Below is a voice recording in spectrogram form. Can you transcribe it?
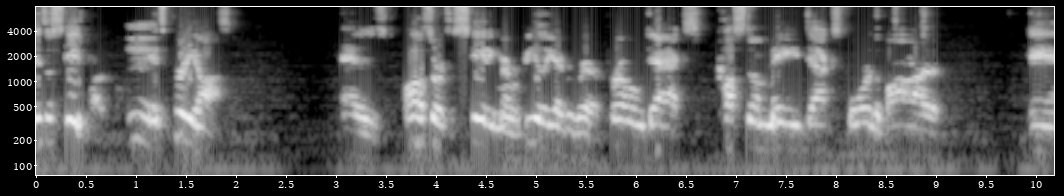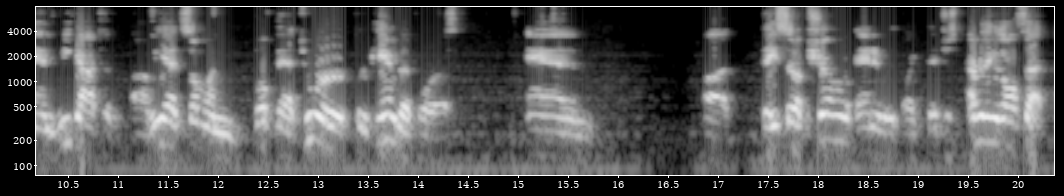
It's a skate park. Mm. It's pretty awesome. And there's all sorts of skating memorabilia everywhere. Pro decks, custom made decks for the bar. And we got to, uh, we had someone book that tour through Canada for us. And uh, they set up a show, and it was like, it just, everything was all set.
